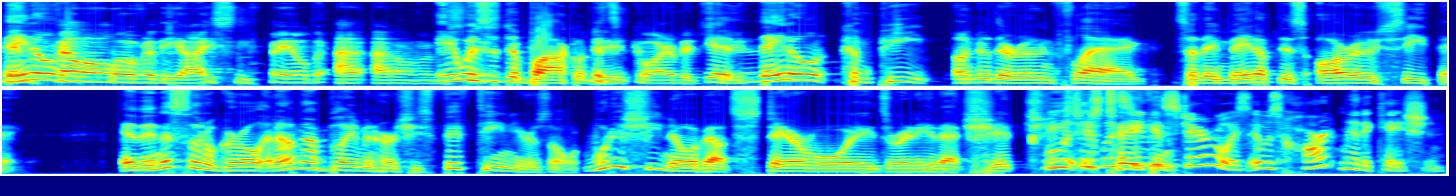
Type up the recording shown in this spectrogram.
they don't- fell all over the ice and failed. I, I don't understand. It was a debacle, dude. it's garbage, Yeah, dude. they don't compete under their own flag, so they made up this ROC thing. And then this little girl, and I'm not blaming her. She's 15 years old. What does she know about steroids or any of that shit? She's well, it just wasn't taking even steroids; it was heart medication.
